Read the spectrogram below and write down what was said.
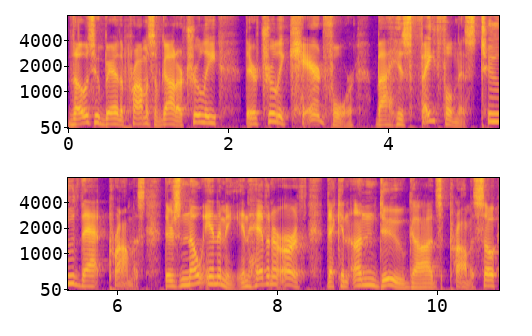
Those who bear the promise of God are truly, they're truly cared for by his faithfulness to that promise. There's no enemy in heaven or earth that can undo God's promise. So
